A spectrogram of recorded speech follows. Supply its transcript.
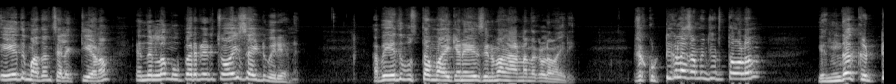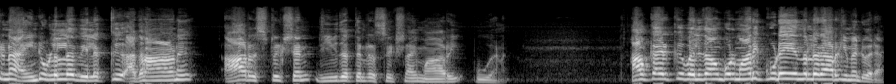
ഏത് മതം സെലക്ട് ചെയ്യണം എന്നുള്ള മൂപ്പരുടെ ഒരു ചോയ്സ് ആയിട്ട് വരികയാണ്. അപ്പോൾ ഏത് പുസ്തകം വായിക്കണം ഏത് സിനിമ കാണണം എന്നൊക്കെ മാതിരി. പക്ഷെ കുട്ടികളെ സംബന്ധിച്ചിടത്തോളം എന്താ കിട്ടണ അതിന്റെ ഉള്ളിലുള്ള വിലക്ക് അതാണ് ആ റെസ്ട്രിക്ഷൻ ജീവിതത്തിന്റെ റെസ്ട്രിക്ഷനായി മാറി പോവുകയാണ്. ആൾക്കാർക്ക് വലുതാവുമ്പോൾ മാറിക്കൂടെ എന്നുള്ളൊരു ആർഗ്യുമെന്റ് വരാം.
